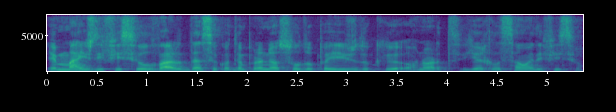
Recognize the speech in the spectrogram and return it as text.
é mais difícil levar dança contemporânea ao sul do país do que ao norte, e a relação é difícil.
